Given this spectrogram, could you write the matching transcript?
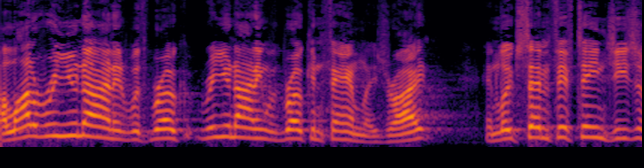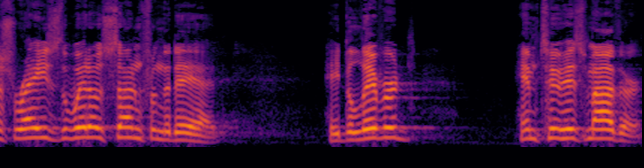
a lot of reunited with broke, reuniting with broken families, right? In Luke 7:15, Jesus raised the widow's son from the dead. He delivered him to his mother.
